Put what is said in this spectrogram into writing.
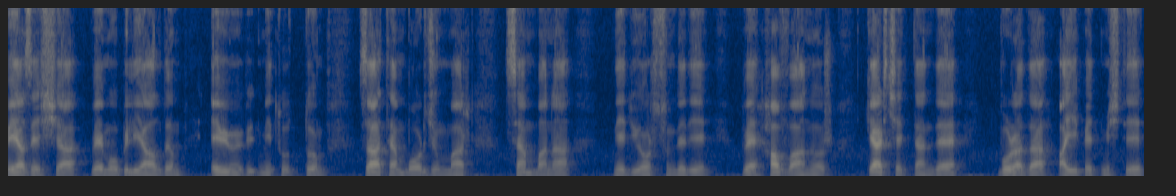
Beyaz eşya ve mobilya aldım. Evimi mi tuttum. Zaten borcum var. Sen bana ne diyorsun dedi. Ve Havva Nur gerçekten de burada ayıp etmişti.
